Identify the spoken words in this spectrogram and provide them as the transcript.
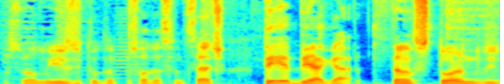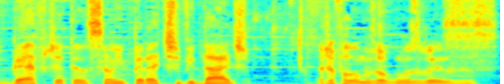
pastora Luiz e todo o pessoal da 107. TDAH, transtorno de déficit de atenção e hiperatividade. Nós já falamos algumas vezes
